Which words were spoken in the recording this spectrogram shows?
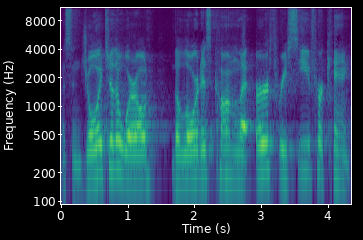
Listen, joy to the world, the Lord is come. Let earth receive her King.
